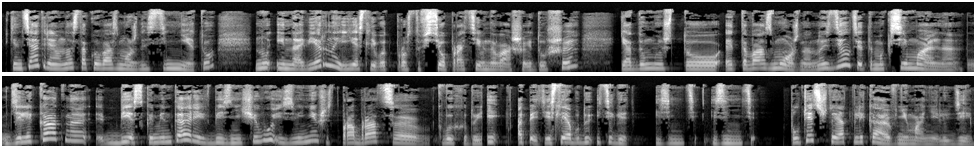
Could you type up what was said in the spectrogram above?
В кинотеатре у нас такой возможности нету. Ну и, наверное, если вот просто все противно вашей душе, я думаю, что это возможно. Но сделать это максимально деликатно, без комментариев, без ничего, извинившись, пробраться к выходу. И опять, если я буду идти говорить, извините, извините, получается, что я отвлекаю внимание людей.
